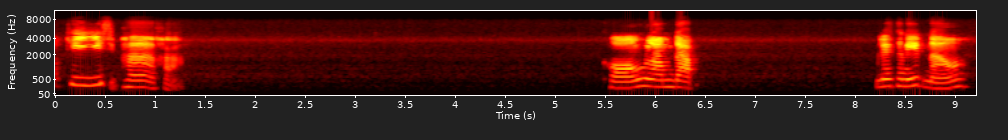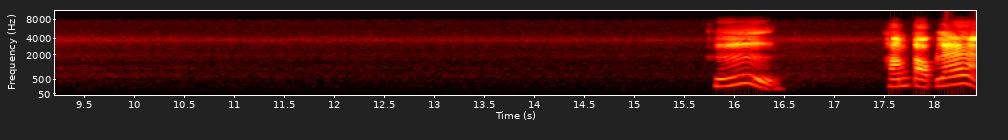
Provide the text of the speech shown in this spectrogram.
จน์ที่ยี่สิบห้าค่ะ ของลำดับ เลขคณิตเนาะคือคำตอบแรก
